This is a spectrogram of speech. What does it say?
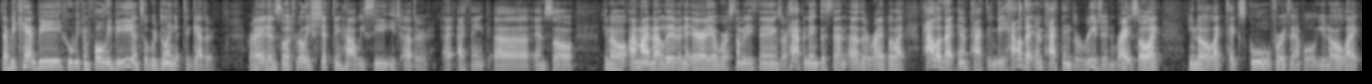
that we can't be who we can fully be until we're doing it together, right? And so it's really shifting how we see each other. I, I think, uh, and so you know, I might not live in the area where some of these things are happening, this, that, and other, right? But like, how is that impacting me? How is that impacting the region, right? So like, you know, like take school for example. You know, like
